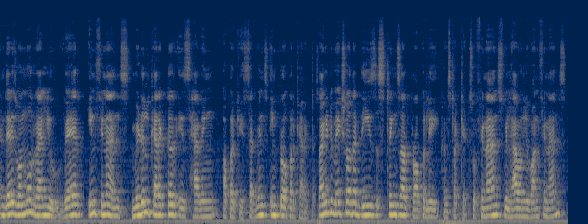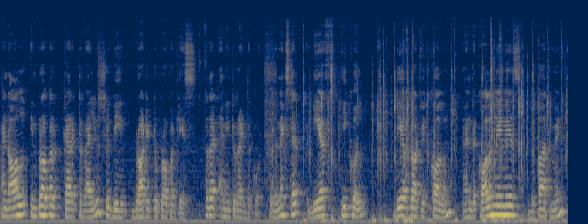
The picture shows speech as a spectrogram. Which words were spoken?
And there is one more value where in finance, middle character is having uppercase. That means improper character. So I need to make sure that these strings are properly constructed. So finance will have only one finance and all improper character values should be brought it to proper case. For that I need to write the code. So the next step df equal df dot with column. And the column name is department.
